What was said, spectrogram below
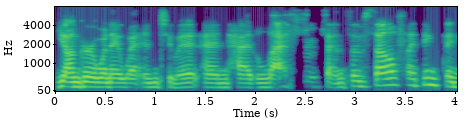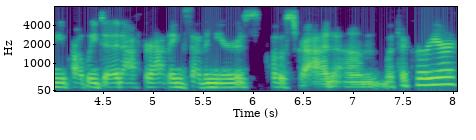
younger when I went into it and had less sense of self, I think, than you probably did after having seven years post grad um, with a career.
